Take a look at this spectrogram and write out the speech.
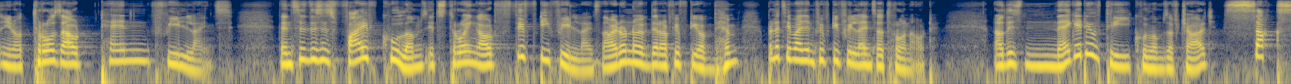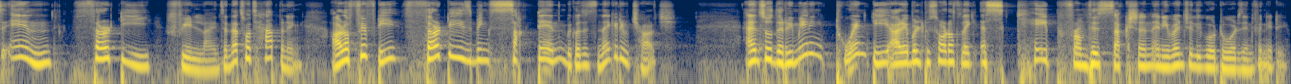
you know, throws out 10 field lines. Then since this is five coulombs, it's throwing out 50 field lines. Now I don't know if there are 50 of them, but let's imagine 50 field lines are thrown out. Now this negative three coulombs of charge sucks in 30 field lines, and that's what's happening. Out of 50, 30 is being sucked in because it's negative charge. And so the remaining 20 are able to sort of like escape from this suction and eventually go towards infinity.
